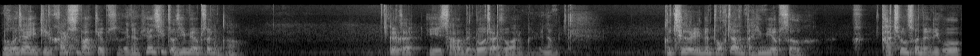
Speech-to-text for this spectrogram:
노자의 길을 갈 수밖에 없어. 왜냐면 현실적으로 힘이 없으니까. 그러니까 이 사람들이 노자를 좋아하는 거예요. 왜냐면 그 책을 읽는 독자는 다 힘이 없어. 다 청소년이고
